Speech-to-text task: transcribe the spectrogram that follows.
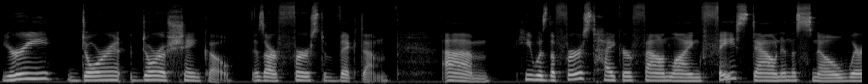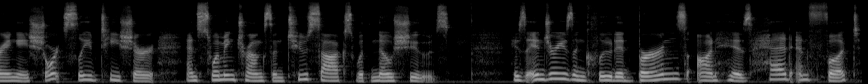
Yuri Dor- Doroshenko is our first victim. Um, he was the first hiker found lying face down in the snow wearing a short sleeved t shirt and swimming trunks and two socks with no shoes. His injuries included burns on his head and foot,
